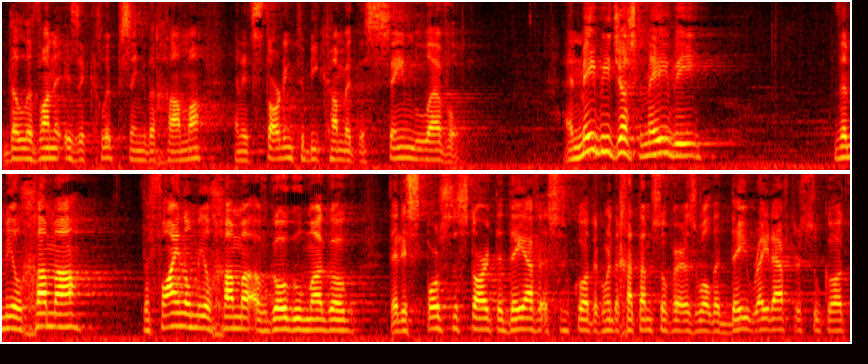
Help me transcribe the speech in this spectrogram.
The Levana is eclipsing the Chama, and it's starting to become at the same level. And maybe, just maybe, the Milchama, the final Milchama of Gog uMagog, that is supposed to start the day after Sukkot, according to Khatam Sofer as well, the day right after Sukkot,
